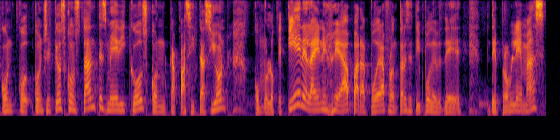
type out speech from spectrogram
Con, chequeos constantes médicos, con capacitación, como lo que tiene la NBA para poder afrontar ese tipo de problemas.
